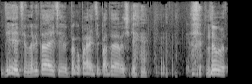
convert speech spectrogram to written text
дети, налетайте, покупайте подарочки. Ну вот.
